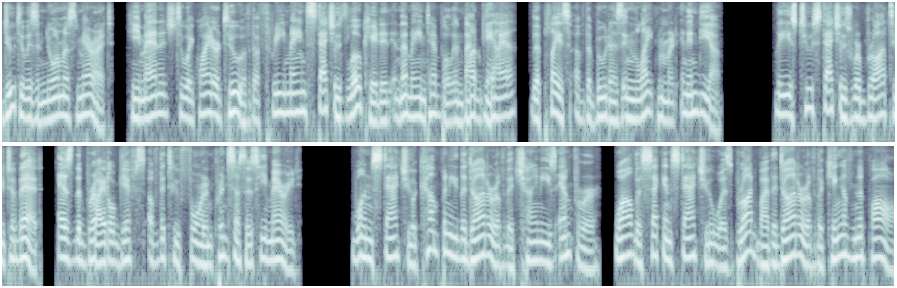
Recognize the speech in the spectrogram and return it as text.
Due to his enormous merit, he managed to acquire two of the three main statues located in the main temple in Bodh Gaya, the place of the Buddha's enlightenment in India. These two statues were brought to Tibet, as the bridal gifts of the two foreign princesses he married. One statue accompanied the daughter of the Chinese emperor, while the second statue was brought by the daughter of the king of Nepal.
